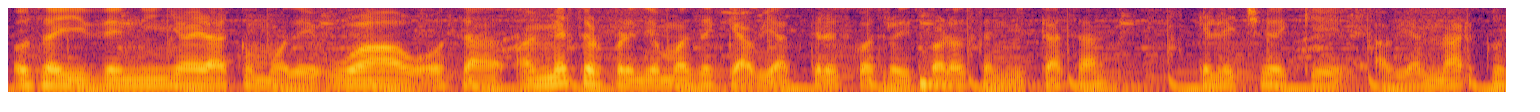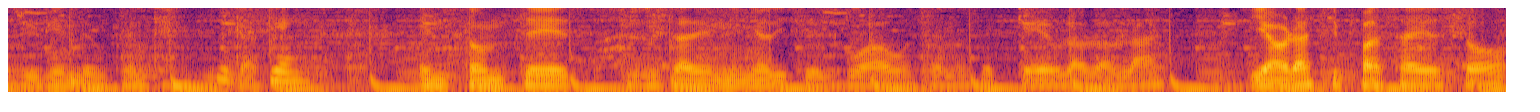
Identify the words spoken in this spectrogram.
O sea, y de niño era como de wow. O sea, a mí me sorprendió más de que había 3, 4 disparos en mi casa que el hecho de que había narcos viviendo enfrente de mi casa. Sí. Entonces, pues, o sea, de niño dices, wow, o sea, no sé qué, bla, bla, bla. Y ahora si pasa eso,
